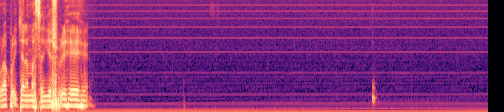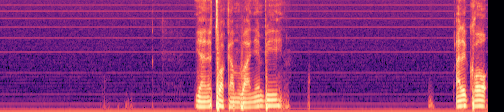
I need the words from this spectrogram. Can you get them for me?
urakurikirana amasengesho uri hehe? Ya netiwaka yamubanye mbi. Ariko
